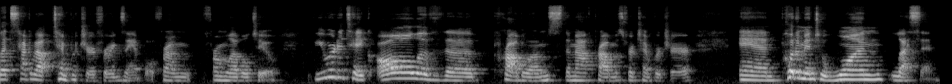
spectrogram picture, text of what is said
let's talk about temperature, for example, from from level two. If you were to take all of the problems, the math problems for temperature, and put them into one lesson,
